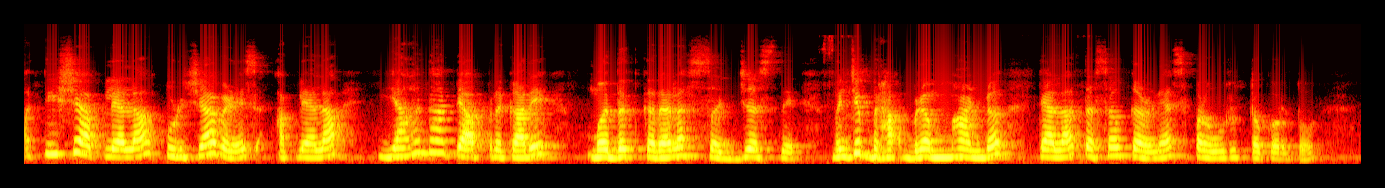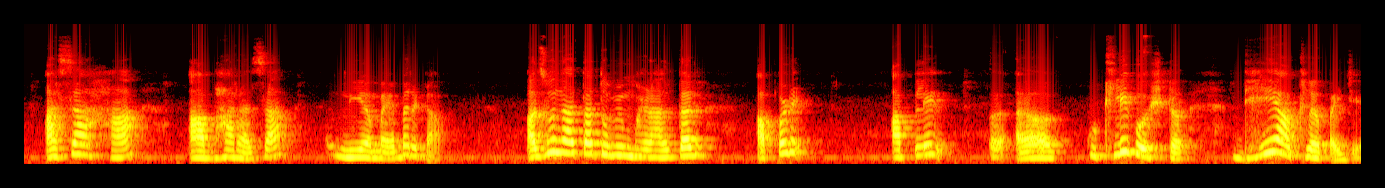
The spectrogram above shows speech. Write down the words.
अतिशय आपल्याला पुढच्या वेळेस आपल्याला या ना त्या प्रकारे मदत करायला सज्ज असते. म्हणजे ब्रा ब्रह्मांड त्याला तसं करण्यास प्रवृत्त करतो. असा हा आभाराचा नियम आहे बरं का. अजून आता तुम्ही म्हणाल तर आपण आपले कुठली गोष्ट ध्येय आखलं पाहिजे.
